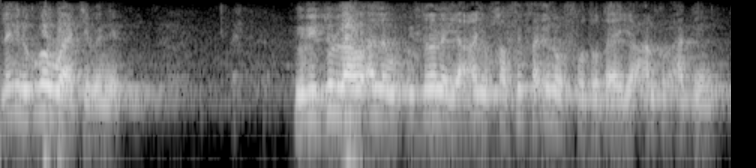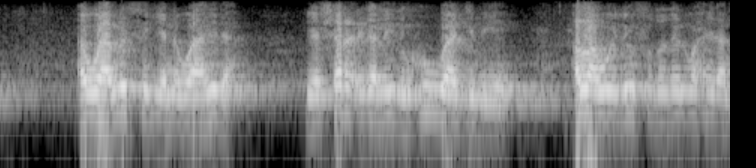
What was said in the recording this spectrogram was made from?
la inaguma waajibinin. Yuriidu llaahu alla wuxuu doonayaa an yukhafifa inuu fududeeyo cankum xaggiina awaamirta iyo nawaahida iyo sharciga laidinku waajibiyey allah wuu idin fududeyn waxaydan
